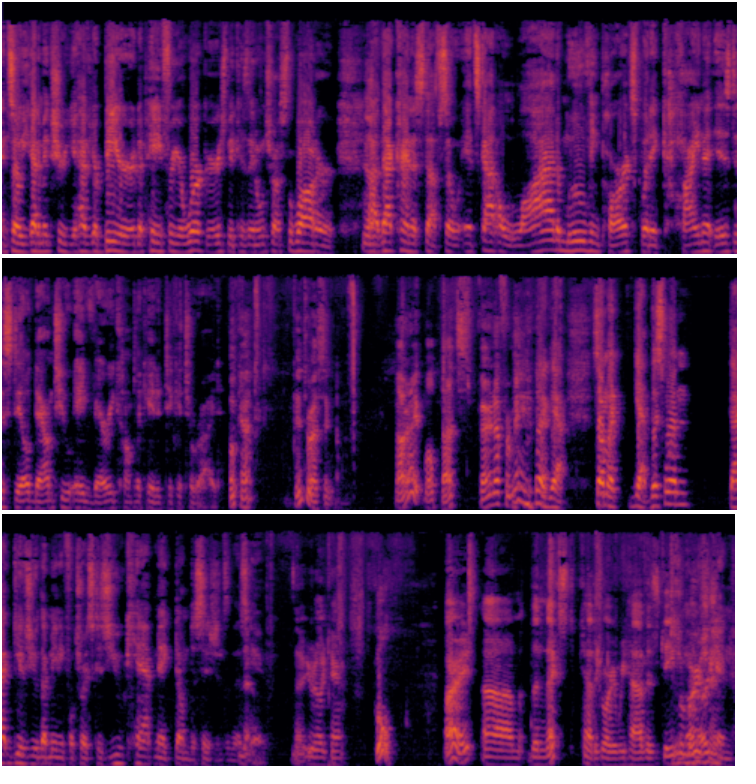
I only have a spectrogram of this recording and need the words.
And so you got to make sure you have your beer to pay for your workers because they don't trust the water, Yeah. uh, that kind of stuff. So it's got a lot of moving parts, but it kind of is distilled down to a very complicated ticket to ride. okay, interesting. All right, well, that's fair enough for me. yeah. So I'm like, yeah, this one that gives you the meaningful choice because you can't make dumb decisions in this No. game. No, you really can't. Cool. All right. Um, the next category we have is game, Game immersion. immersion.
